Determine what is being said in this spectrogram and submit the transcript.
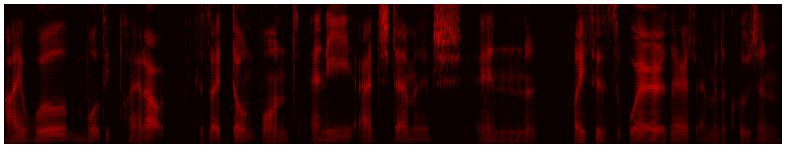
I will multiply it out because I don't want any edge damage in places where there's ambient occlusion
